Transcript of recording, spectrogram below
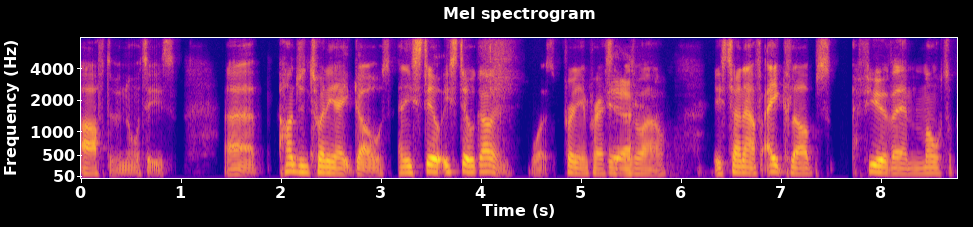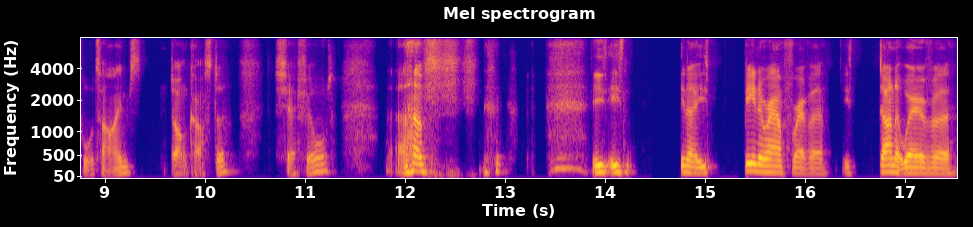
after the noughties. Uh, 128 goals, and he's still he's still going. What's pretty impressive Yeah. as well. He's turned out for eight clubs, a few of them multiple times. Doncaster, Sheffield. Um, he's, he's you know he's been around forever. He's done it wherever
